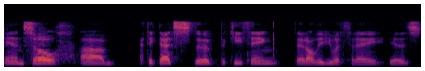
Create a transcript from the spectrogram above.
And so, um, I think that's the, the key thing that I'll leave you with today is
